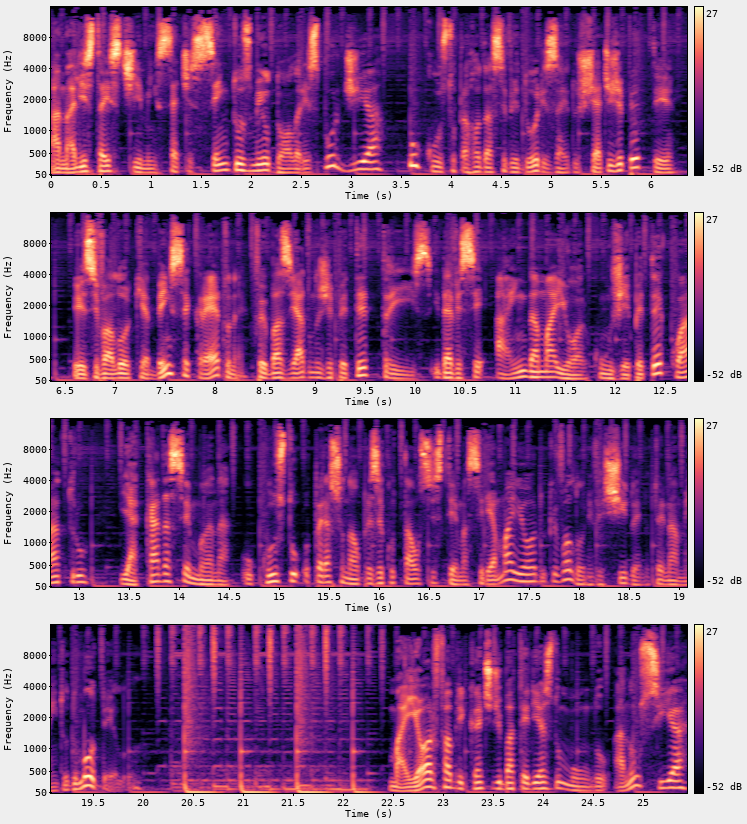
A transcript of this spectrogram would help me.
Analista estima em 700 mil dólares por dia o custo para rodar servidores aí do Chat GPT. Esse valor, que é bem secreto, né, foi baseado no GPT-3 e deve ser ainda maior com o GPT-4 e a cada semana o custo operacional para executar o sistema seria maior do que o valor investido no treinamento do modelo. Maior fabricante de baterias do mundo anuncia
